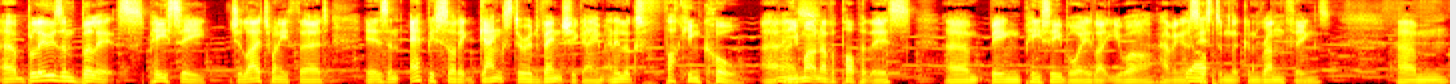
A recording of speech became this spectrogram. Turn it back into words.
Uh, Blues and Bullets, PC, July 23rd. It is an episodic gangster adventure game and it looks fucking cool. Uh, And you Nice. might have a pop at this, um, being PC boy like you are, having a Yup. system that can run things. Um,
